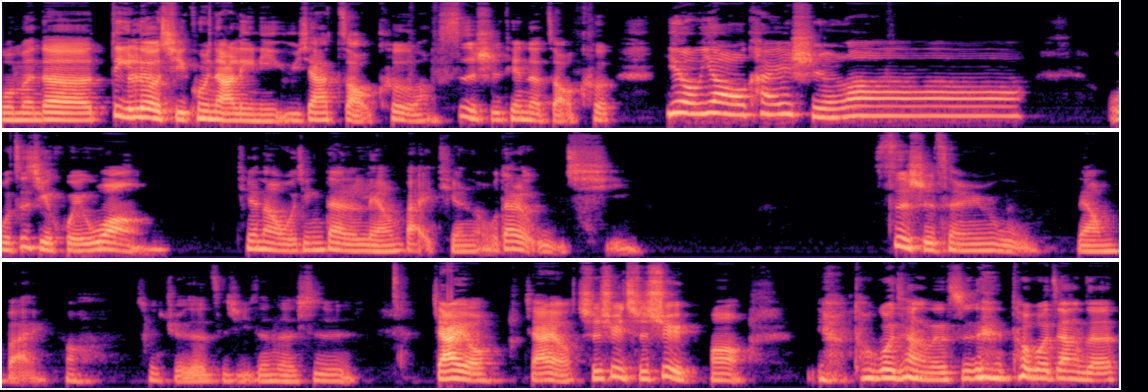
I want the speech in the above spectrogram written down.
我们的第六期昆达里尼瑜伽早课，四十天的早课又要开始啦！我自己回望，天哪，我已经带了两百天了，我带了五期，四十乘以五，两百啊，就觉得自己真的是加油加油，持续持续啊！透过这样的事，透过这样的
